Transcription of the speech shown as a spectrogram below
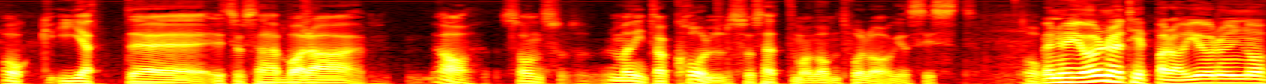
och jätte, liksom så här bara, ja, sånt, som- när man inte har koll så sätter man de två lagen sist. Och, Men hur gör du när du tippar då? Gör du någon,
